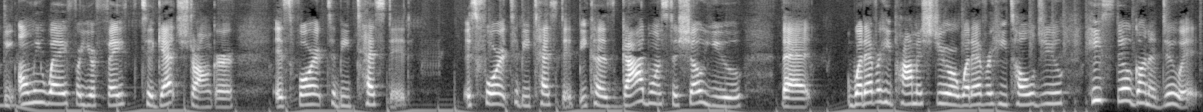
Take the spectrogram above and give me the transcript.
The only way for your faith to get stronger is for it to be tested. Is for it to be tested because God wants to show you that whatever he promised you or whatever he told you, he's still going to do it.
